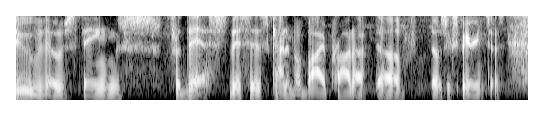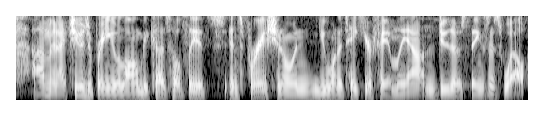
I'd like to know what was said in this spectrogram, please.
do those things for this. This is kind of a byproduct of those experiences. Um, and I choose to bring you along because hopefully it's inspirational and you want to take your family out and do those things as well.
